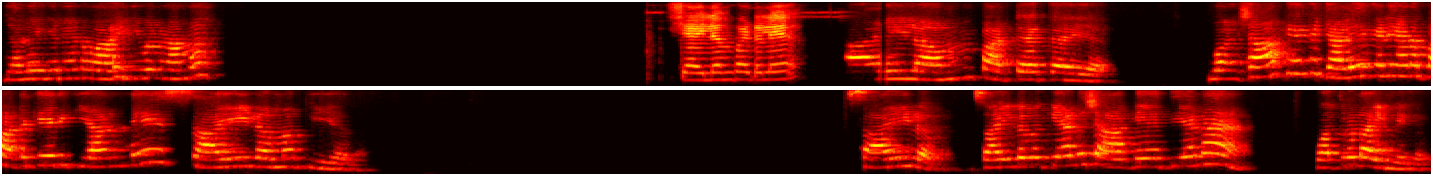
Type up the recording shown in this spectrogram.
ජලය ගෙන යන වාහිනී වල නම ශෛලම් පටලය සෛලම් පටකය. ව- ශාකයක ජලය ගෙන යන පටකයට කියන්නේ සෛලම කියලා. සෛලම්. සෛලම කියන්නේ ශාකයේ තියෙන වතුර ලයින් එක.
